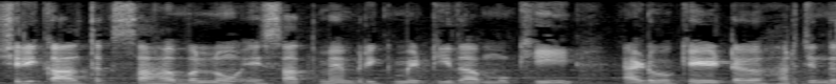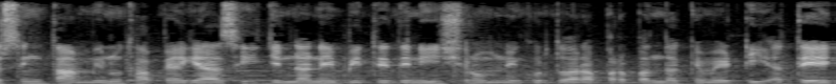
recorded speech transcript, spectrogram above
ਸ਼੍ਰੀ ਅਕਾਲ ਤਖਤ ਸਾਹਿਬ ਵੱਲੋਂ ਇਹ 7 ਮੈਂਬਰੀ ਕਮੇਟੀ ਦਾ ਮੁਖੀ ਐਡਵੋਕੇਟ ਹਰਜਿੰਦਰ ਸਿੰਘ ਧਾਮੀ ਨੂੰ ਥਾਪਿਆ ਗਿਆ ਸੀ, ਜਿਨ੍ਹਾਂ ਨੇ ਬੀਤੇ ਦਿਨੀ ਸ਼੍ਰੋਮਣੀ ਗੁਰਦੁਆਰਾ ਪ੍ਰਬੰਧਕ ਕਮੇਟੀ ਅਤੇ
